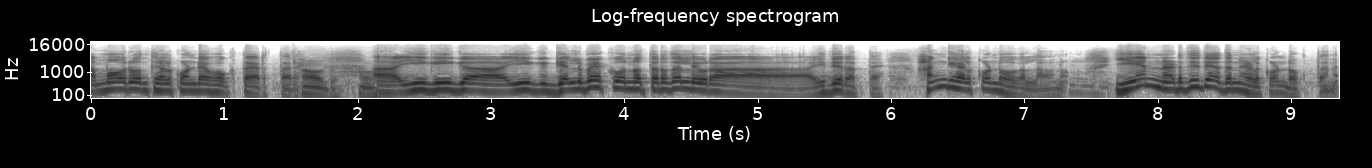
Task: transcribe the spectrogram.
ನಮ್ಮವರು ಅಂತ ಹೇಳ್ಕೊಂಡೇ ಹೋಗ್ತಾ ಇರ್ತಾರೆ. ಈಗ ಈಗ ಈಗ ಗೆಲ್ಲಬೇಕು ಅನ್ನೋ ಥರದಲ್ಲಿ ಇವರ ಇದಿರತ್ತೆ. ಹಂಗೆ ಹೇಳ್ಕೊಂಡು ಹೋಗಲ್ಲ ಅವನು. ಏನು ನಡೆದಿದೆ ಅದನ್ನು ಹೇಳ್ಕೊಂಡು ಹೋಗ್ತಾನೆ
